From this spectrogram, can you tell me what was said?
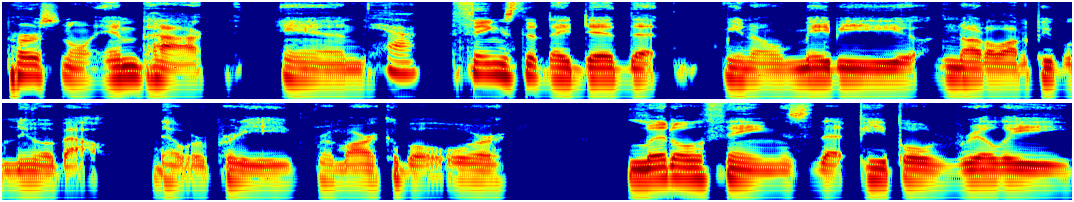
personal impact and yeah. things that they did that, you know, maybe not a lot of people knew about that were pretty remarkable or little things that people really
